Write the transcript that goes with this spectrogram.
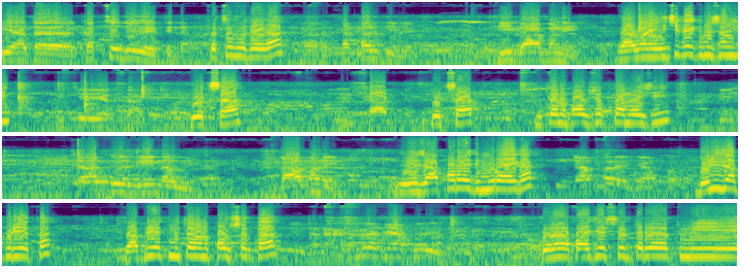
ती आता कच्चं दूध आहे तिला. कच्चं दूध आहे का? अं, सकाळी दिली ही गाभण आहे. गाबणी याची काय किंमत सांगली? तिची एक साठ. एक सहा ही साठ. एक साठ? मित्रांनो पाहू शकता म्हशी? चार दिवस घेईन अजून. आहे. ही जाफर आहे मुरा आहे का? जाफर आहे जाफर. दोन्ही जाफरी आहेत का? जाफरी आहेत मित्रांनो पाहू शकता. कोणाला पाहिजे असेल तर तुम्ही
